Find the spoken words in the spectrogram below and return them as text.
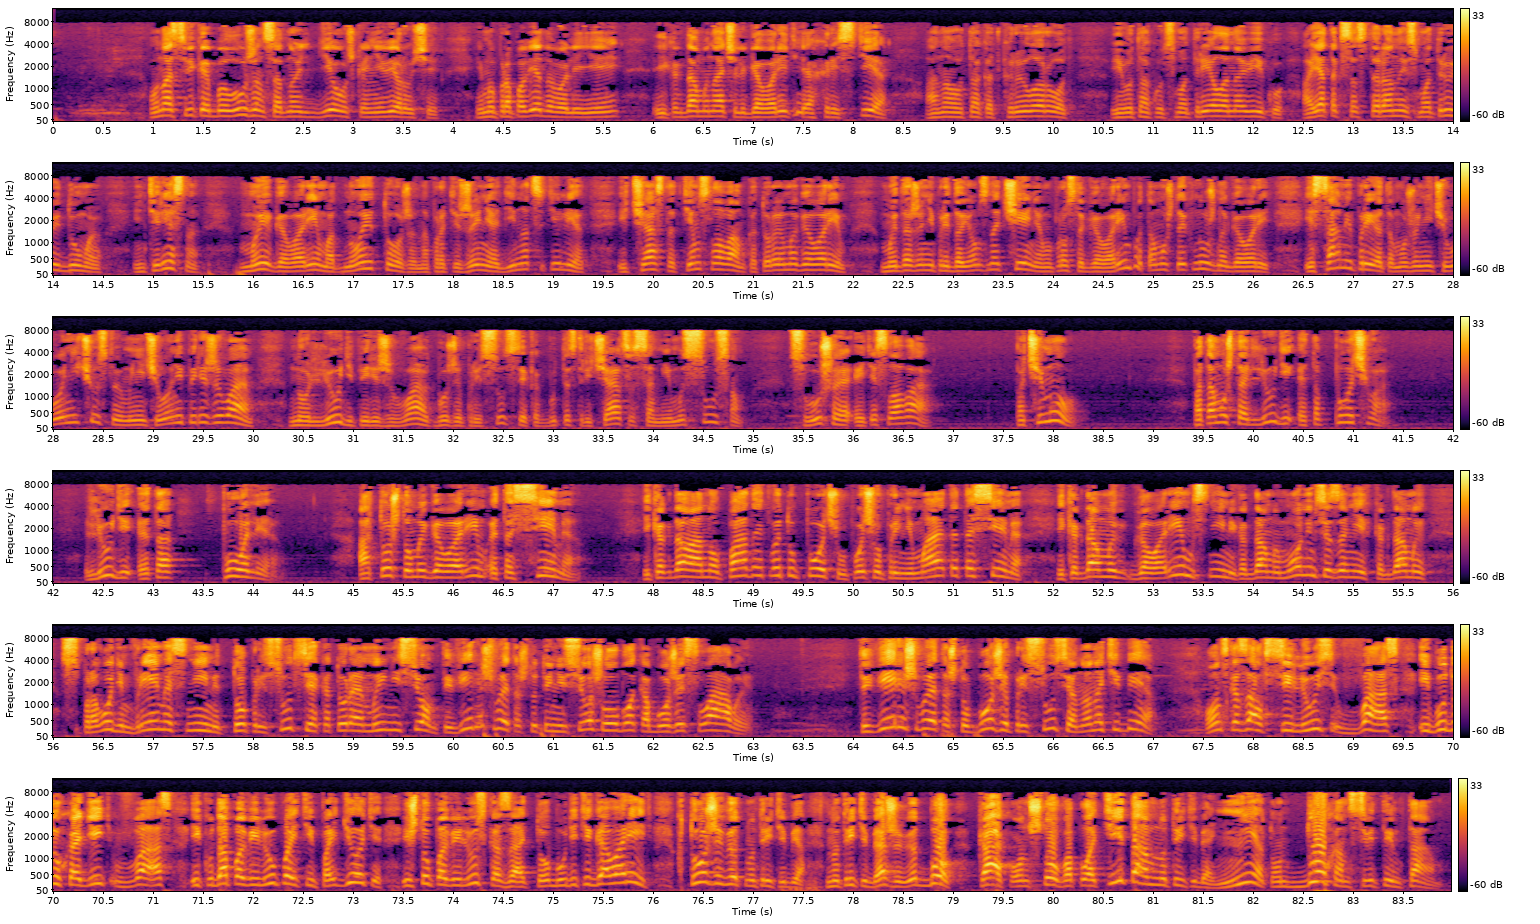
У нас с Викой был ужин с одной девушкой неверующей, и мы проповедовали ей, и когда мы начали говорить ей о Христе, она вот так открыла рот и вот так вот смотрела на Вику, а я так со стороны смотрю и думаю, интересно, мы говорим одно и то же на протяжении 11 лет. И часто тем словам, которые мы говорим, мы даже не придаем значения, мы просто говорим, потому что их нужно говорить. И сами при этом уже ничего не чувствуем и ничего не переживаем. Но люди переживают Божье присутствие, как будто встречаются с самим Иисусом, слушая эти слова. Почему? Потому что люди – это почва. Люди – это поле. А то, что мы говорим, это семя. И когда оно падает в эту почву, почва принимает это семя. И когда мы говорим с ними, когда мы молимся за них, когда мы проводим время с ними, то присутствие, которое мы несем, ты веришь в это, что ты несешь облако Божьей славы? Ты веришь в это, что Божье присутствие, оно на тебе? Он сказал, вселюсь в вас и буду ходить в вас, и куда повелю пойти, пойдете. И что повелю сказать, то будете говорить. Кто живет внутри тебя? Внутри тебя живет Бог. Как? Он что, воплоти там внутри тебя? Нет, Он Духом Святым там.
